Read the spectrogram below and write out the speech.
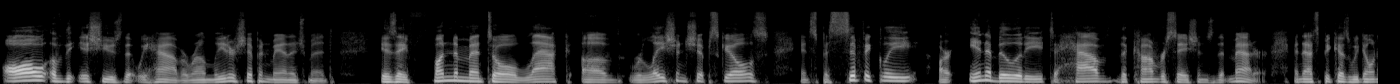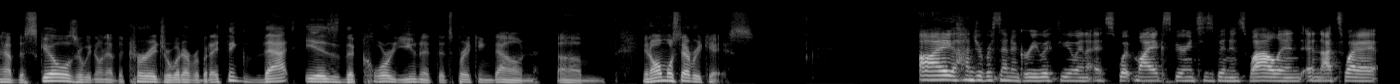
all of the issues that we have around leadership and management is a fundamental lack of relationship skills and specifically our inability to have the conversations that matter. And that's because we don't have the skills or we don't have the courage or whatever. But I think that is the core unit that's breaking down um, in almost every case. I 100% agree with you and it's what my experience has been as well and and that's why I,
